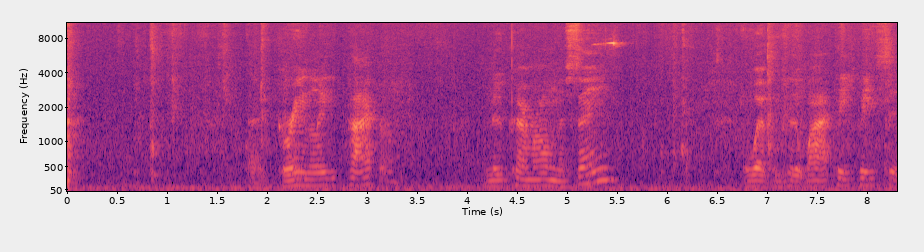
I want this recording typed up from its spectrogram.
Uh, Greenleaf Piper, newcomer on the scene. Welcome to the YPPC.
